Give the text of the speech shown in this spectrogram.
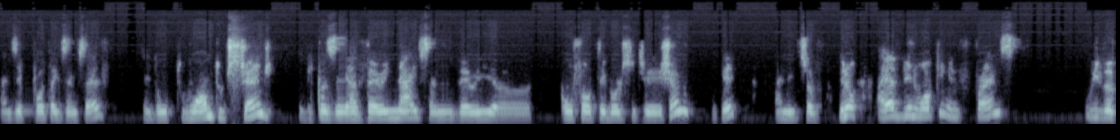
and they protect themselves. They don't want to change because they have very nice and very uh, comfortable situation. Okay, and it's you know I have been working in France with a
